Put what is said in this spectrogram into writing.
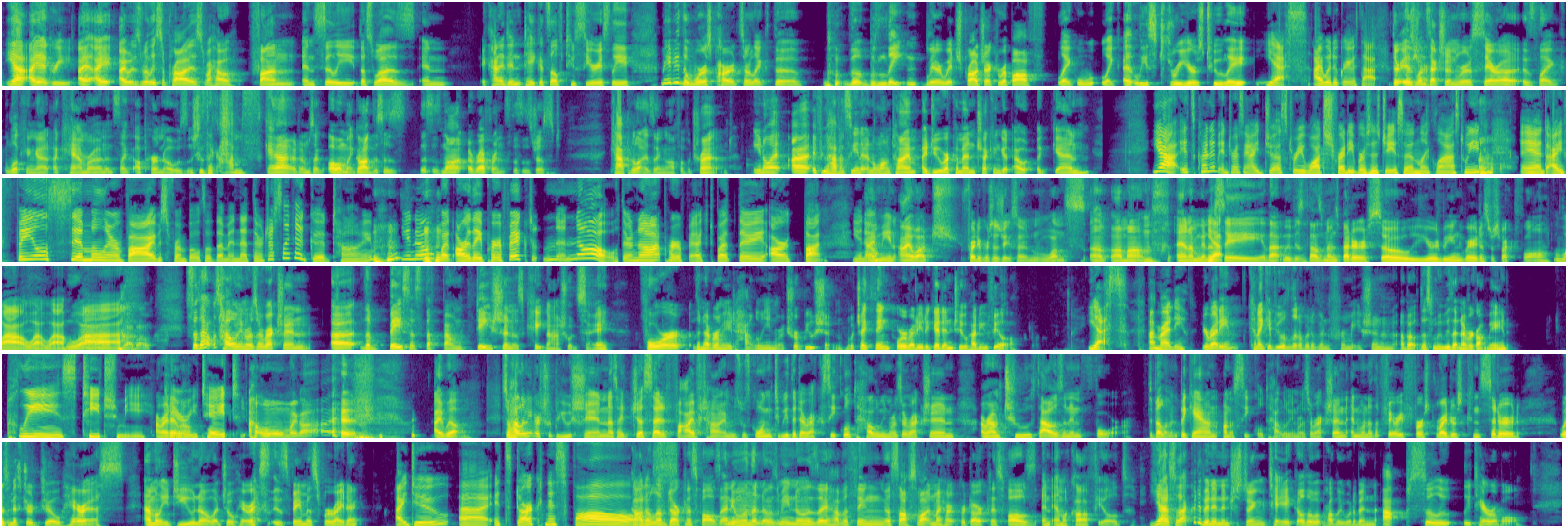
Yeah, I agree. I, I I was really surprised by how fun and silly this was, and it kind of didn't take itself too seriously. Maybe the worst parts are like the the blatant Blair Witch Project ripoff, like w- like at least three years too late. Yes, I would agree with that. There is is one section where Sarah is like looking at a camera and it's like up her nose, and she's like, "I'm scared." And I was like, "Oh my god, this is this is not a reference. This is just capitalizing off of a trend." You know what? Uh, if you haven't seen it in a long time, I do recommend checking it out again. Yeah, it's kind of interesting. I just rewatched Freddy versus Jason like last week, Oh. and I feel similar vibes from both of them in that they're just like a good time, Mhm. you know? Mhm. But are they perfect? N- no, they're not perfect, but they are fun, you know? I mean, I watch Freddy vs. Jason once a, a month, and I'm gonna Yeah. say that movie is a thousand times better. So you're being very disrespectful. wow, wow, wow. Wow, Uh, wow, wow. So that was Halloween Resurrection. Uh, the basis, the foundation, as Kate Nash would say, for the never made Halloween Retribution, which I think we're ready to get into. How do you feel? yes, I'm ready. You're ready? Can I give you a little bit of information about this movie that never got made? Please teach me, All right, I Carrie will. Tate. Oh my god. I will. So Halloween Retribution, as I just said five times, was going to be the direct sequel to Halloween Resurrection around 2004. Development began on a sequel to Halloween Resurrection, and one of the very first writers considered was Mr. Joe Harris. Emily, do you know what Joe Harris is famous for writing? I do. Uh, it's Darkness Falls. Gotta love Darkness Falls. Anyone that knows me knows I have a thing, a soft spot in my heart for Darkness Falls and Emma Caulfield. Yeah, so that could have been an interesting take, although it probably would have been absolutely terrible.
